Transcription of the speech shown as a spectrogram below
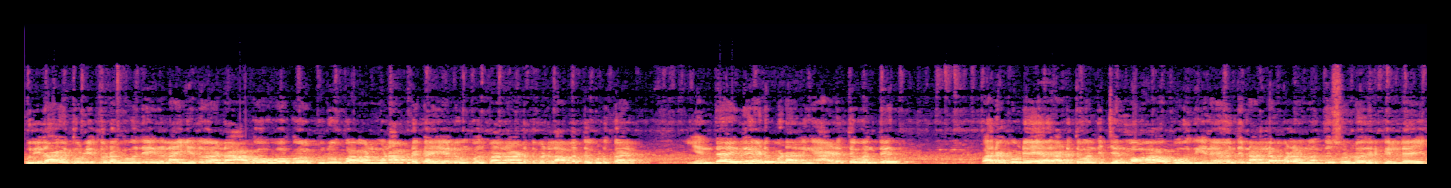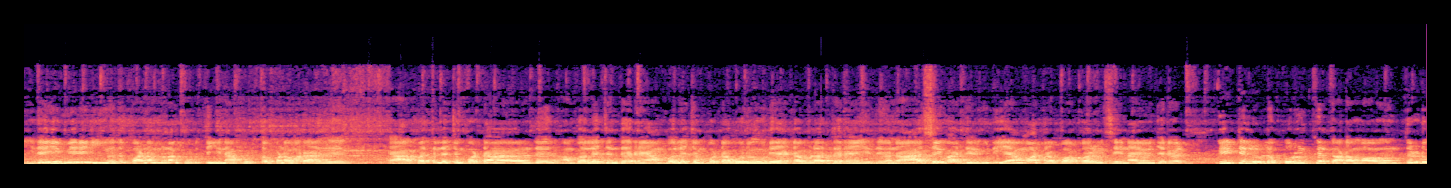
புதிதாக தொழில் தொடங்குவது இதெல்லாம் எது வேண்டாம். ஆகோ ஓகோ குரு பகவான் மூணாம் இடக்கா ஏழு ஒன்பது பதினாறு லாபத்தை கொடுக்கார். எந்த இதுவும் எடுபடாதுங்க. அடுத்து வந்து வரக்கூடிய அடுத்து வந்து ஜென்மமாக போகுது. எனவே வந்து நல்ல பலன் வந்து சொல்வதற்கு இல்லை. இதையும் மீறி நீங்கள் வந்து பணம்லாம் கொடுத்தீங்கன்னா கொடுத்த பணம் வராது. பத்து லட்சம் போட்டால் வந்து ஐம்பது லட்சம் தர்றேன். ஐம்பது லட்சம் போட்டால் ஒரு உடைய டபுளாக தர்றேன். இது அந்த ஆசை வார்த்தையில் கூட ஏமாற்ற பார்ப்பார்கள் செய்ய நயவஞ்சர்கள் வீட்டில் உள்ள பொருட்கள் காரணமாகவும் திருடு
